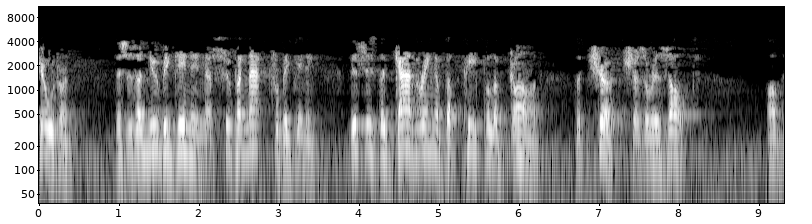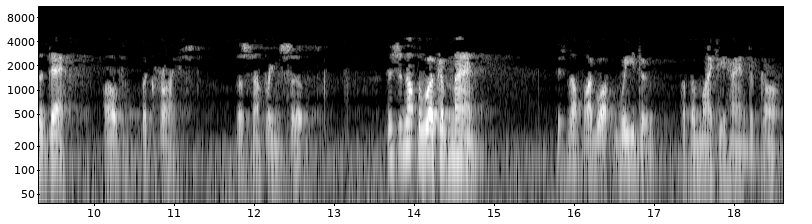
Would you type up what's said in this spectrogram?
children. This is a new beginning, a supernatural beginning. This is the gathering of the people of God, the church, as a result of the death of the Christ, the suffering servant. This is not the work of man. It's not by what we do, but the mighty hand of God.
